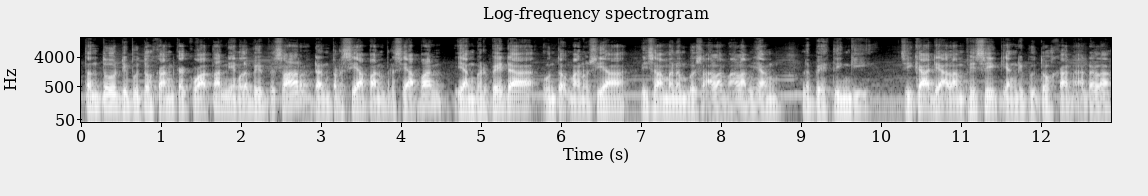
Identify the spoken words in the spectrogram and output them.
tentu dibutuhkan kekuatan yang lebih besar dan persiapan-persiapan yang berbeda untuk manusia bisa menembus alam-alam yang lebih tinggi. Jika di alam fisik yang dibutuhkan adalah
